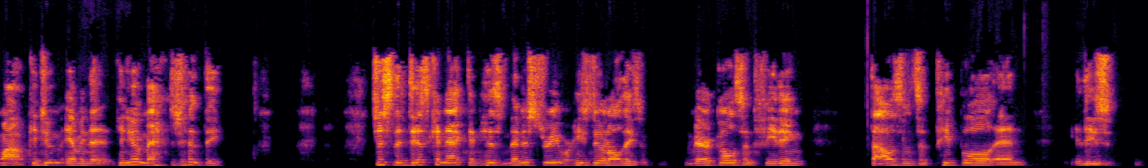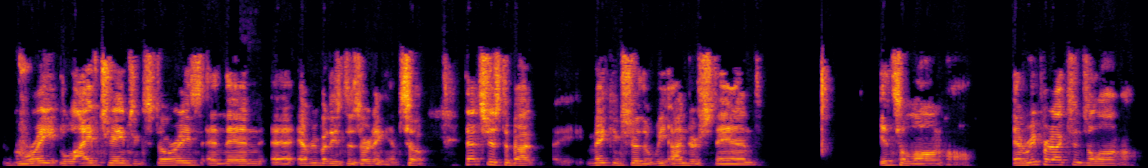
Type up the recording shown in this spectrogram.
wow. Could you? I mean, the, can you imagine the just the disconnect in his ministry where he's doing all these miracles and feeding thousands of people and these great life changing stories and then uh, everybody's deserting him. So that's just about making sure that we understand it's a long haul and reproduction's a long haul.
